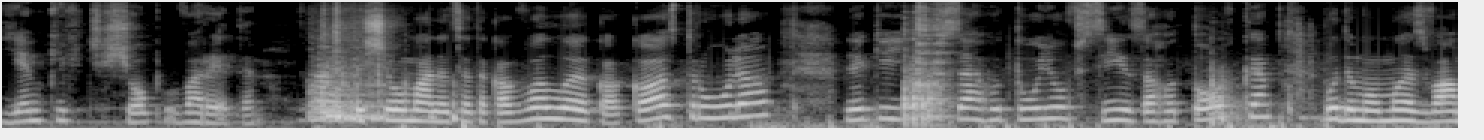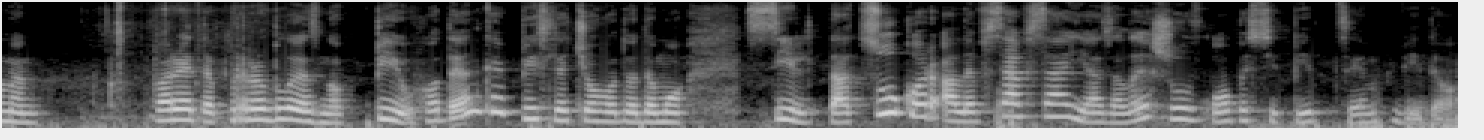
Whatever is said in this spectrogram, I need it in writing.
ємкість, щоб варити. Знаєте, що у мене це така велика каструля, в якій я все готую, всі заготовки. Будемо ми з вами. Варити приблизно півгодинки, після чого додамо сіль та цукор, але все-все я залишу в описі під цим відео.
